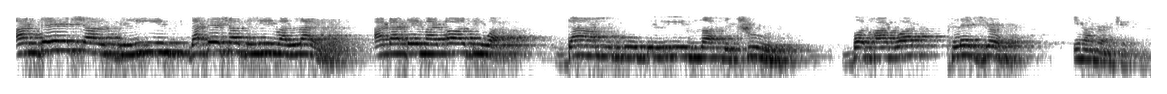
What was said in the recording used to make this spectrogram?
And they shall believe, that they shall believe a lie. And that they might all be what? Damned who believe not the truth. But have what? Pleasure in unrighteousness.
